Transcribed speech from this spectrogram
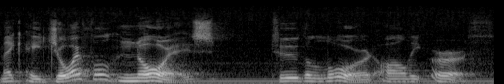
Make a joyful noise to the Lord, all the earth.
